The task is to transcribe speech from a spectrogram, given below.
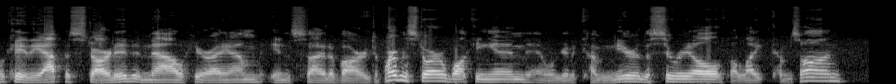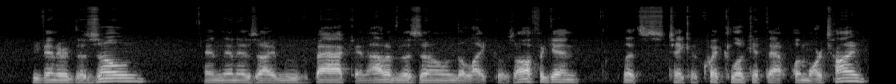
Okay, the app has started and now here I am inside of our department store walking in and we're going to come near the cereal. The light comes on. We've entered the zone and then as I move back and out of the zone, the light goes off again. Let's take a quick look at that one more time.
